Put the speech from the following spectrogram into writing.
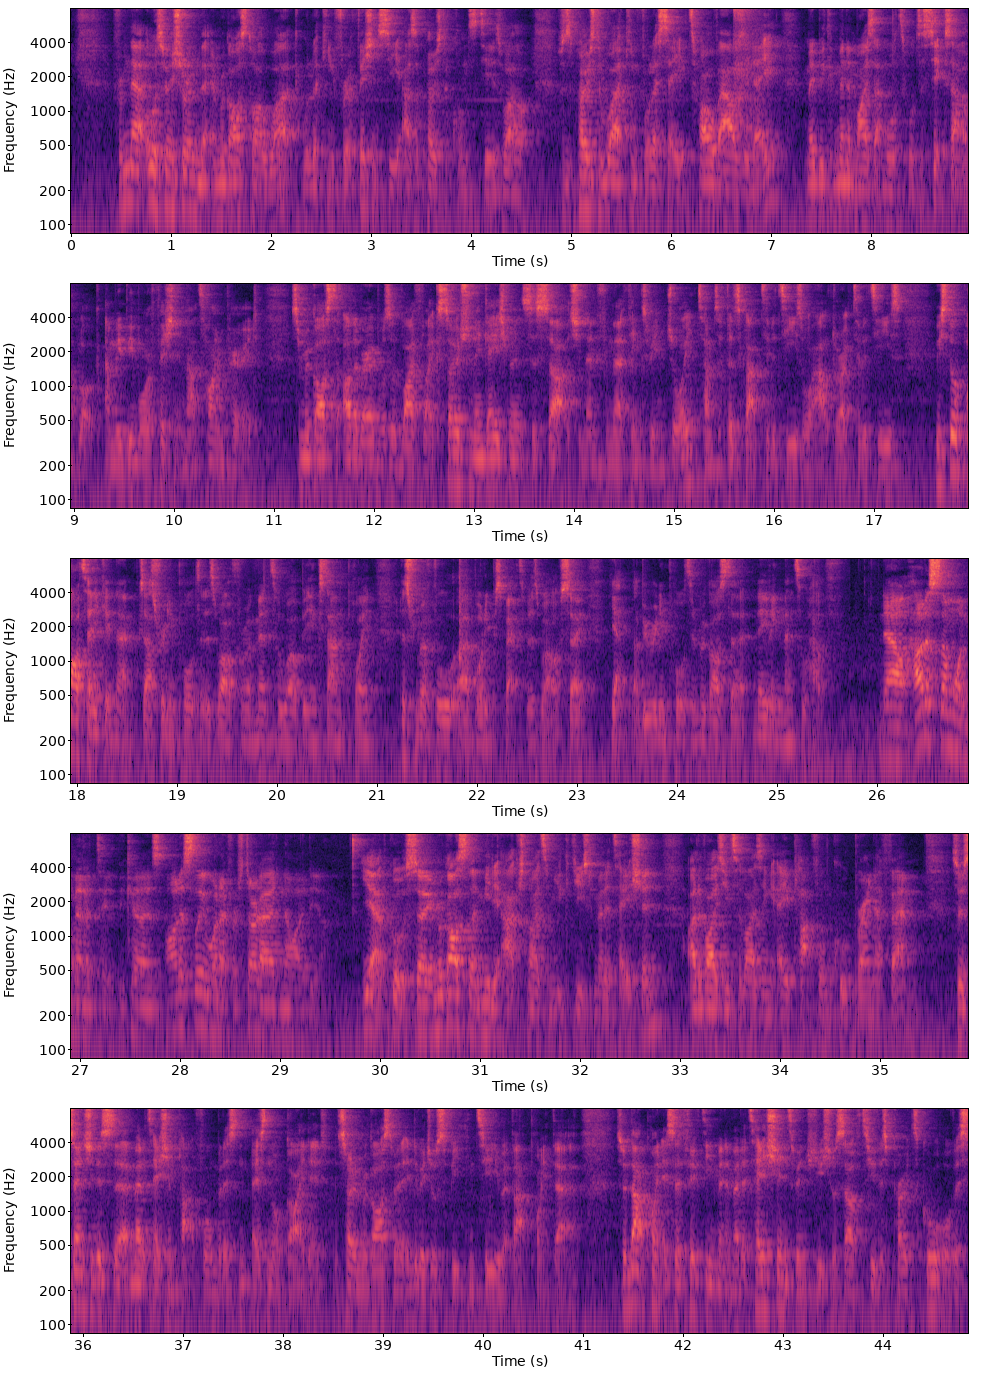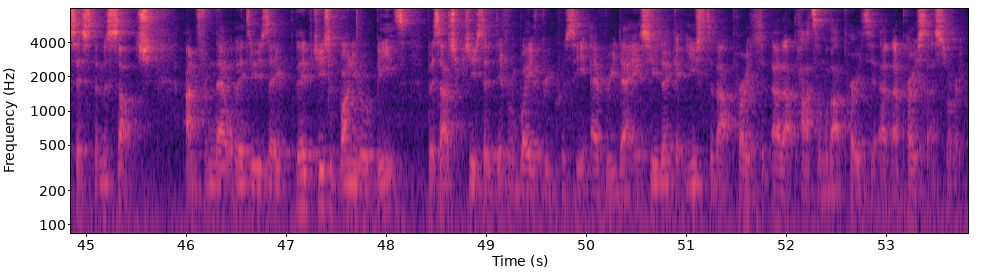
From there, also ensuring that in regards to our work, we're looking for efficiency as opposed to quantity as well. So as opposed to working for, let's say, 12 hours a day, maybe we can minimize that more towards a six hour block and we'd be more efficient in that time period. So in regards to other variables of life like social engagements as such, and then from there, things we enjoy in terms of physical activities or outdoor activities, we still partake in them because that's really important as well from a mental well-being standpoint, just from a full uh, body perspective as well. So yeah, that'd be really important in regards to nailing mental health. Now, how does someone meditate? Because honestly, when I first started, I had no idea. Yeah, of course. So in regards to the immediate action item you could use for meditation, I'd advise utilizing a platform called Brain FM. So essentially this is a meditation platform, but it's, it's not guided. So in regards to an individual speaking to you at that point there. So at that point, it's a 15 minute meditation to introduce yourself to this protocol or the system as such. And from there, what they do is they, they produce a binaural beat, but it's actually produced at a different wave frequency every day. So you don't get used to that, pro- uh, that pattern or that, pro- uh, that process, sorry.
